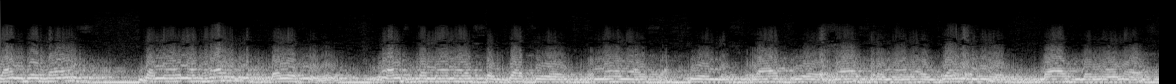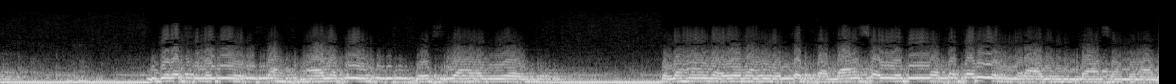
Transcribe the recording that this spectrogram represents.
جنگ باس بمعنى هاي مختلف باس بمعنى الشدة بمعنى السختي المشكلات باس بمعنى الجنگ باس بمعنى جرس لگی حالتی بسیاری فلهذا إذا يكتب باس الذين كفروا المراد من باس مراد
